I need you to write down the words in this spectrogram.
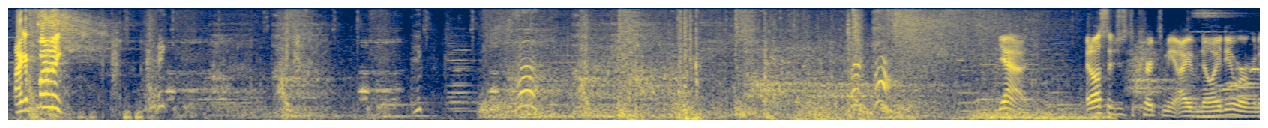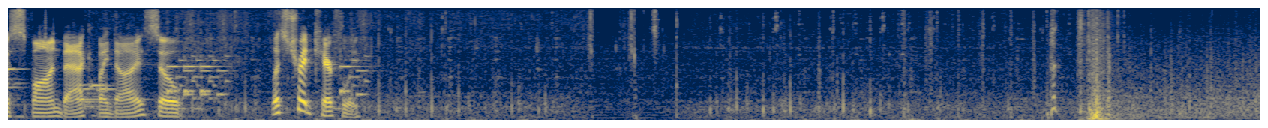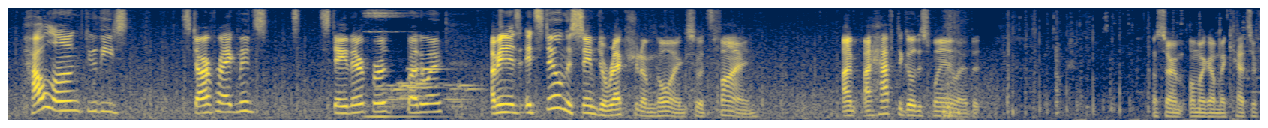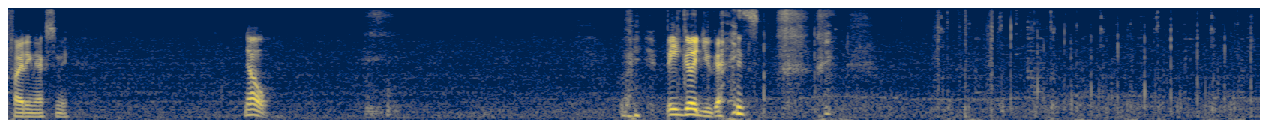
I can fight! Yeah. It also just occurred to me, I have no idea where I'm going to spawn back if I die, so let's tread carefully. How long do these star fragments stay there for, by the way? I mean, it's, it's still in the same direction I'm going, so it's fine. I'm, I have to go this way anyway, but... Oh, sorry. I'm, oh my god, my cats are fighting next to me. No. Be good, you guys.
